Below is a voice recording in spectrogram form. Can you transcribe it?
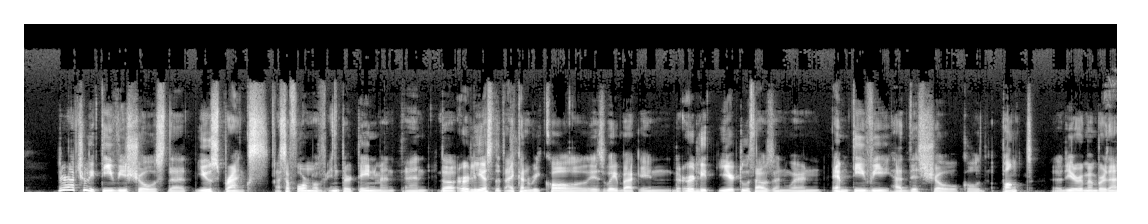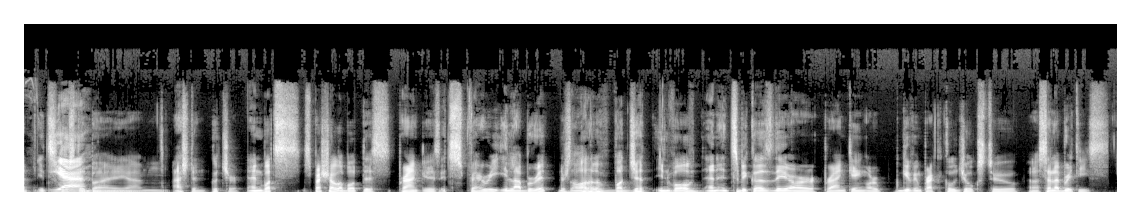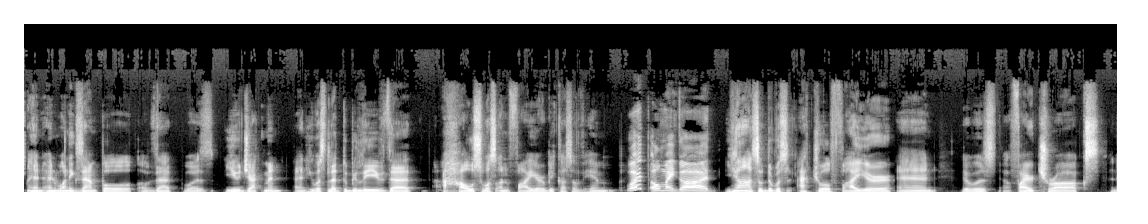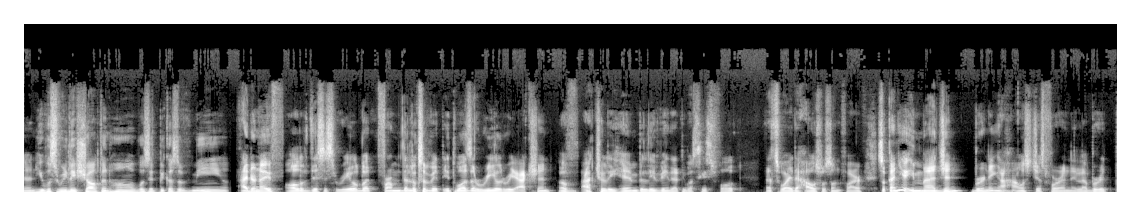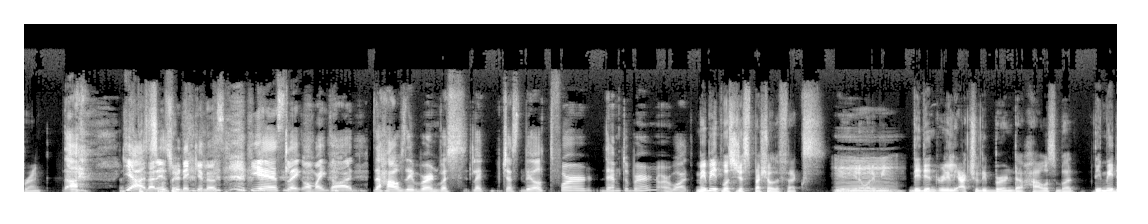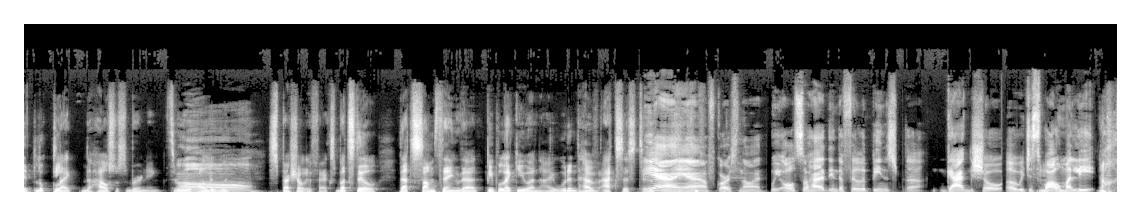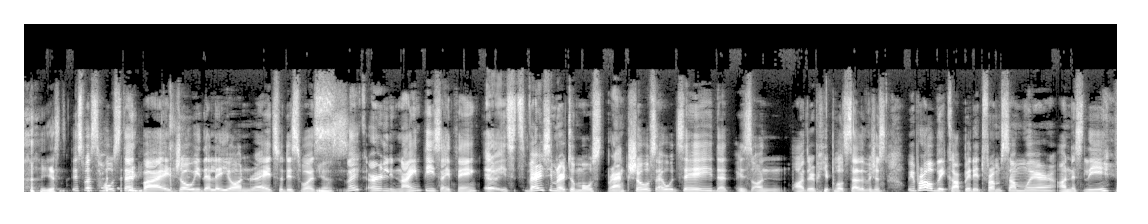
there are actually TV shows that use pranks as a form of entertainment. And the earliest that I can recall is way back in the early year 2000 when MTV had this show called Punk'd. Uh, do you remember that? It's Yeah. hosted by um, Ashton Kutcher. And what's special about this prank is it's very elaborate. There's a lot of budget involved, and it's because they are pranking or giving practical jokes to uh, celebrities. And and one example of that was Hugh Jackman, and he was led to believe that a house was on fire because of him. What? Oh my god! Yeah, so there was actual fire and there was uh, fire trucks and then he was really shocked and huh was it because of me? I don't know if all of this is real but from the looks of it it was a real reaction of actually him believing that it was his fault. That's why the house was on fire. So can you imagine burning a house just for an elaborate prank? Uh, yeah, That's ridiculous. yes, like oh my god, the house they burned was like just built for them to burn, or what? maybe it was just special effects. You, you know what i Mm. mean they didn't really actually burn the house but they made it look like the house was burning through Hollywood Oh. special effects. But still, that's something that people like you and I wouldn't have access to. Yeah, yeah, of course not. We also had in the Philippines the gag show, uh, which is Wow Mali. yes. This was hosted by Joey De Leon, right? So this was Yes. like early 90s, I think. Uh, it's, it's very similar to most prank shows, I would say, that is on other people's televisions. We probably copied it from somewhere, honestly.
